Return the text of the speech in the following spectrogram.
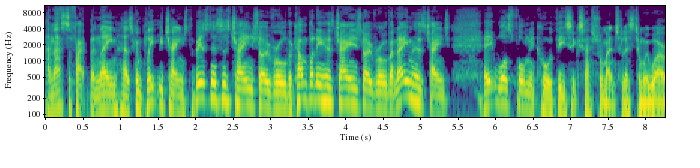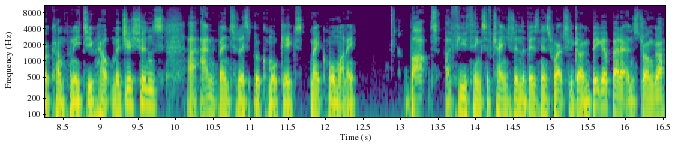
And that's the fact the name has completely changed. The business has changed overall. The company has changed overall. The name has changed. It was formerly called The Successful Mentalist and we were a company to help magicians uh, and mentalists book more gigs, make more money. But a few things have changed in the business. We're actually going bigger, better and stronger.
